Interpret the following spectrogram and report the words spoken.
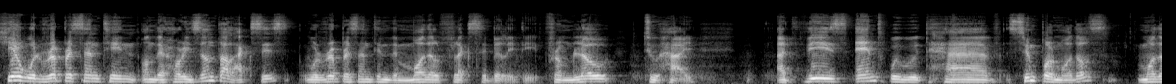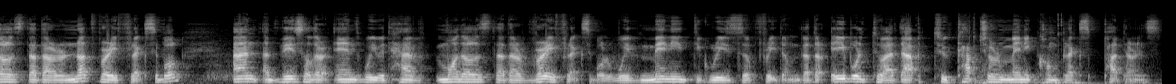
here we're representing on the horizontal axis, we're representing the model flexibility from low to high. At this end, we would have simple models, models that are not very flexible. And at this other end, we would have models that are very flexible with many degrees of freedom that are able to adapt to capture many complex patterns.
